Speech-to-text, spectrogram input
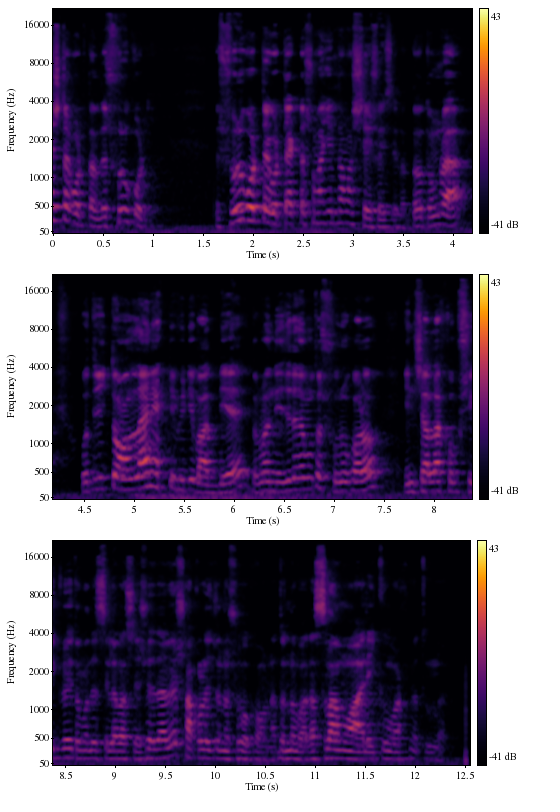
চেষ্টা করতাম যে শুরু করি। শুরু করতে করতে একটা সময় কিন্তু আমার শেষ হয়েছিল। তো তোমরা অতিরিক্ত অনলাইন অ্যাক্টিভিটি বাদ দিয়ে তোমরা নিজেদের মতো শুরু করো। ইনশাল্লাহ খুব শীঘ্রই তোমাদের সিলেবাস শেষ হয়ে যাবে। সকলের জন্য শুভকামনা। ধন্যবাদ। আসসালামু আলাইকুম রহমতুল্লাহ।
